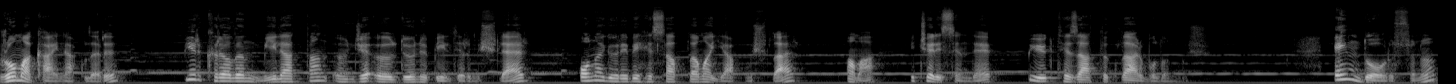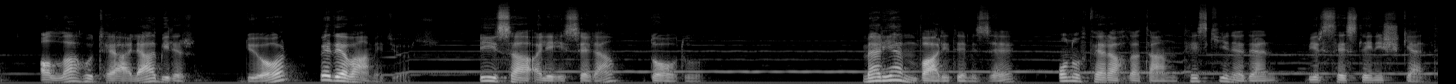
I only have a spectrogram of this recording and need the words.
Roma kaynakları bir kralın milattan önce öldüğünü bildirmişler, ona göre bir hesaplama yapmışlar ama içerisinde büyük tezatlıklar bulunmuş. En doğrusunu Allahu Teala bilir diyor ve devam ediyoruz. İsa aleyhisselam doğdu. Meryem validemize onu ferahlatan, teskin eden bir sesleniş geldi.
